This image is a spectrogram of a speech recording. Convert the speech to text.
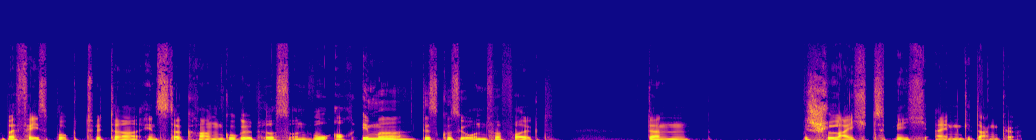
und bei Facebook, Twitter, Instagram, Google Plus und wo auch immer Diskussionen verfolgt, dann beschleicht mich ein Gedanke.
